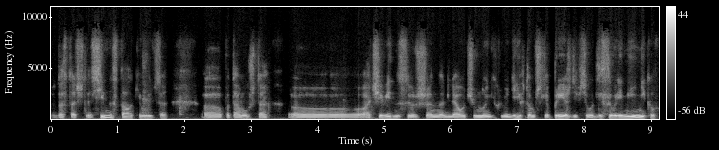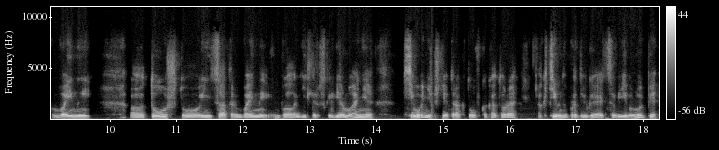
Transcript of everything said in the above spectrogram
достаточно сильно сталкиваются, потому что очевидно совершенно для очень многих людей, в том числе прежде всего для современников войны, то, что инициатором войны была гитлеровская Германия, Сегодняшняя трактовка, которая активно продвигается в Европе,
